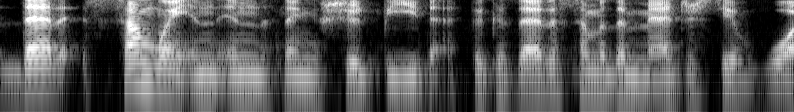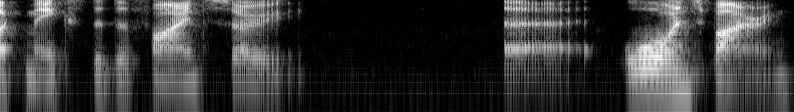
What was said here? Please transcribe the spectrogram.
that somewhere in in the thing should be that because that is some of the majesty of what makes the Defiant so uh, awe-inspiring.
